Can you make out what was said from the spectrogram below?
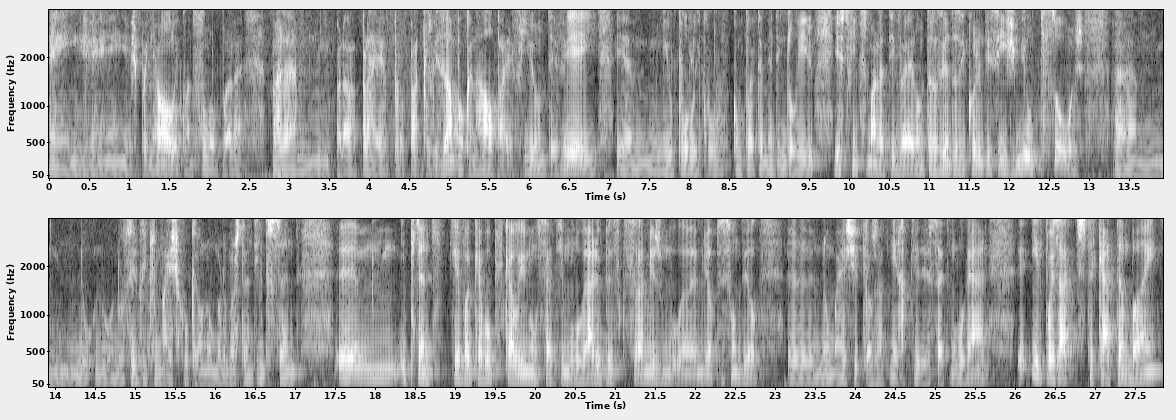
em, em, espanhol e quando falou para, para, para, para, para, para a televisão, para o canal, para a F1 TV e, e, e o público completamente em delírio. Este fim de semana tiveram 346 mil pessoas. Uh, no, no, no, circuito México, que é um número bastante interessante, um, e portanto teve, acabou por ficar ali num sétimo lugar. Eu penso que será mesmo a melhor posição dele uh, no México, que ele já tinha repetido este sétimo lugar. E depois há que destacar também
